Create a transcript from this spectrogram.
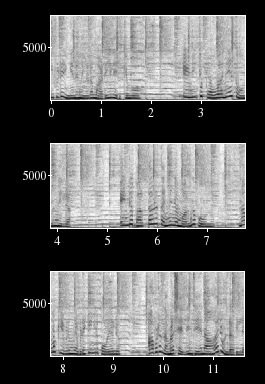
ഇവിടെ ഇങ്ങനെ നിങ്ങളുടെ മടിയിലിരിക്കുമ്പോ എണീറ്റ് പോവാനേ തോന്നുന്നില്ല. എന്റെ ഭർത്താവിനെ തന്നെ ഞാൻ മറന്നു പോകുന്നു. നമുക്ക് ഇവിടുന്ന് എവിടേക്കെങ്കിലും പോയാലോ? അവിടെ നമ്മളെ ശല്യം ചെയ്യാൻ ആരും ഉണ്ടാവില്ല.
